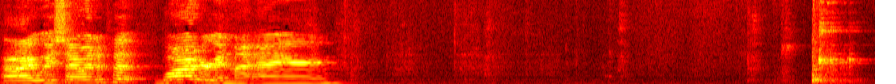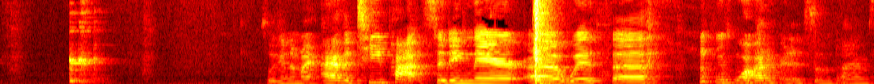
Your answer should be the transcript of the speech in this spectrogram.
I wish I would have put water in my iron. looking at my, I have a teapot sitting there uh, with uh, water in it sometimes.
